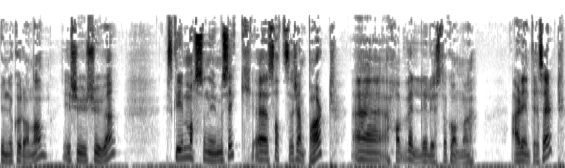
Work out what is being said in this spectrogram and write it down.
under koronaen i 2020. Skriver masse ny musikk. Eh, satser kjempehardt. Eh, har veldig lyst til å komme. Er du interessert?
